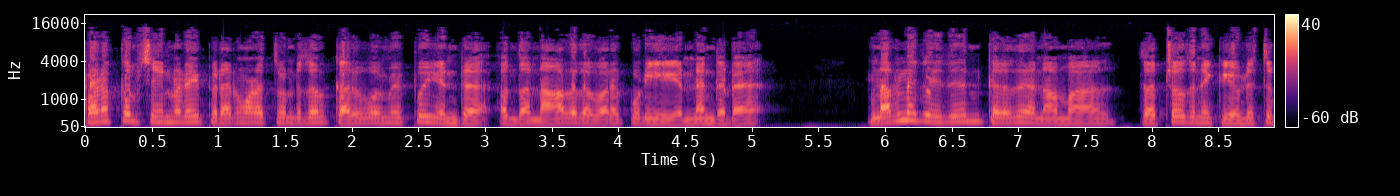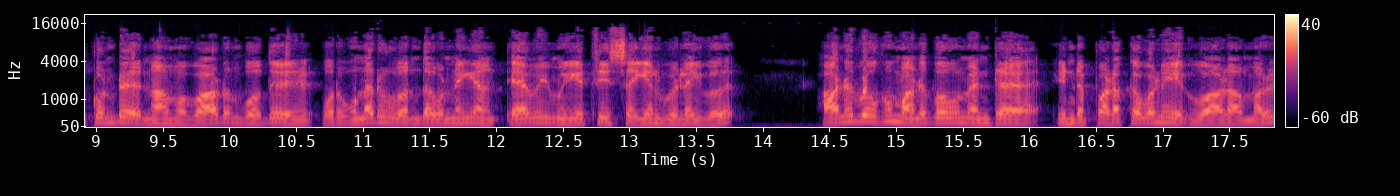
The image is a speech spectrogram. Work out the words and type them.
பழக்கம் சூழ்நிலை பிறர்மன தூண்டுதல் கருவமைப்பு என்ற அந்த நாளில் வரக்கூடிய எண்ணங்களை நல்லது எதுங்கிறத நாம் தற்சோதனைக்கு எடுத்துக்கொண்டு நாம் வாடும்போது ஒரு உணர்வு வந்த உடனே தேவை முயற்சி செயல் விளைவு அனுபவம் அனுபவம் என்ற இந்த பழக்க வழி வாழாமல்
